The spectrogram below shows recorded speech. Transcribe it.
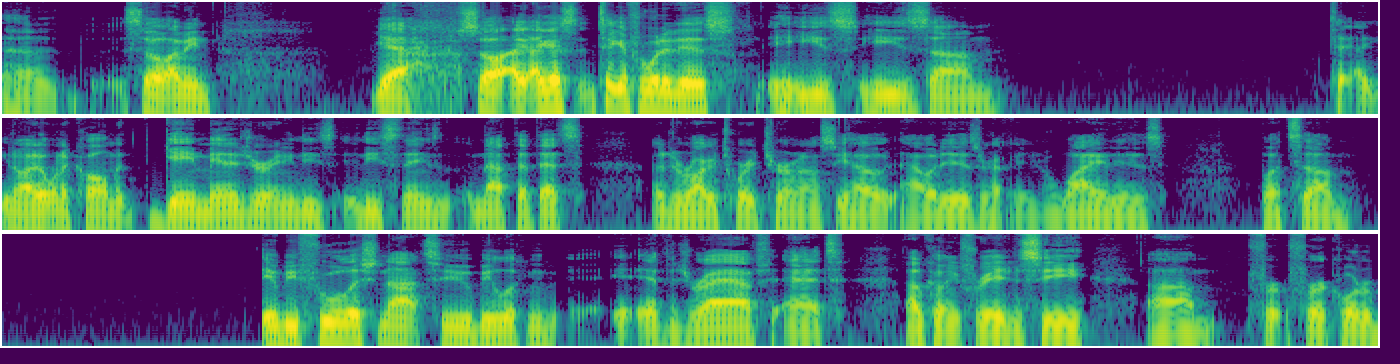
Uh, so I mean, yeah. So I, I, guess take it for what it is. He's he's um, t- you know I don't want to call him a game manager or any of these these things. Not that that's a derogatory term. I don't see how how it is or how, you know why it is, but um, it would be foolish not to be looking at the draft, at upcoming free agency um, for for a quarter,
